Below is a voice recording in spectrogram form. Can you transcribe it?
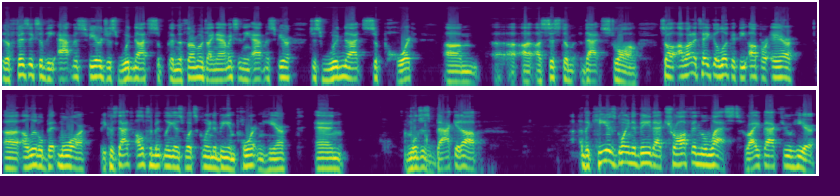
The physics of the atmosphere just would not, and the thermodynamics in the atmosphere just would not support um, a, a, system that strong. So I want to take a look at the upper air uh, a little bit more because that ultimately is what's going to be important here. And we'll just back it up the key is going to be that trough in the west, right back through here.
